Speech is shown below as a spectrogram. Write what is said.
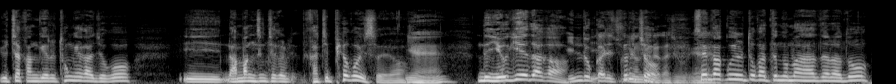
유착 관계를 통해 가지고 이 남방 정책을 같이 펴고 있어요. 예. 근데 여기에다가 인도까지 쭉 그렇죠. 연결해가지고, 예. 센카쿠 일도 같은 것만 하더라도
